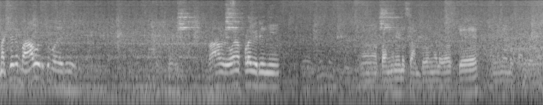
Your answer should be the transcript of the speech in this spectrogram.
മറ്റൊരു ബാവ് എടുത്ത് പോയത്. ബാവ് വിവാഹം എപ്പോഴാണ് വരും ഇനി? ആ അപ്പം അങ്ങനെയാണ് സംഭവങ്ങൾ. ഓക്കെ. അങ്ങനെയാണ് സംഭവങ്ങൾ.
